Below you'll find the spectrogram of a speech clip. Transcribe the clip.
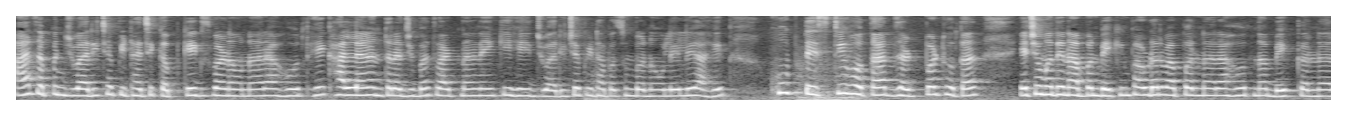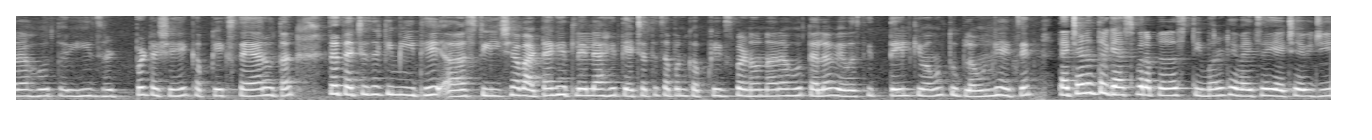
आज आपण ज्वारीच्या पिठाचे कपकेक्स बनवणार आहोत. हे खाल्ल्यानंतर अजिबात वाटणार नाही की हे ज्वारीच्या पिठापासून बनवलेले आहेत. खूप टेस्टी होतात झटपट होतात. याच्यामध्ये ना आपण बेकिंग पावडर वापरणार आहोत ना बेक करणार आहोत तरीही झटपट असे हे कपकेक्स तयार होतात. तर त्याच्यासाठी मी इथे स्टीलच्या वाट्या घेतलेल्या आहेत. त्याच्यातच आपण कपकेक्स बनवणार आहोत. त्याला व्यवस्थित तेल किंवा मग तूप लावून घ्यायचे. त्याच्यानंतर गॅसवर आपल्याला स्टीमर ठेवायचे. याच्याऐवजी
